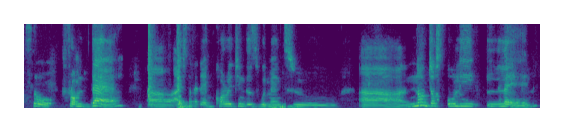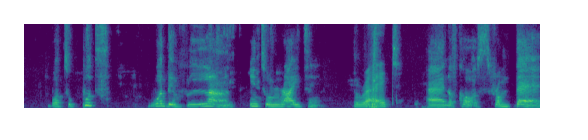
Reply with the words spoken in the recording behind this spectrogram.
So from there, uh, I started encouraging these women to uh, not just only learn, but to put what they've learned into writing. Right. And of course, from there,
